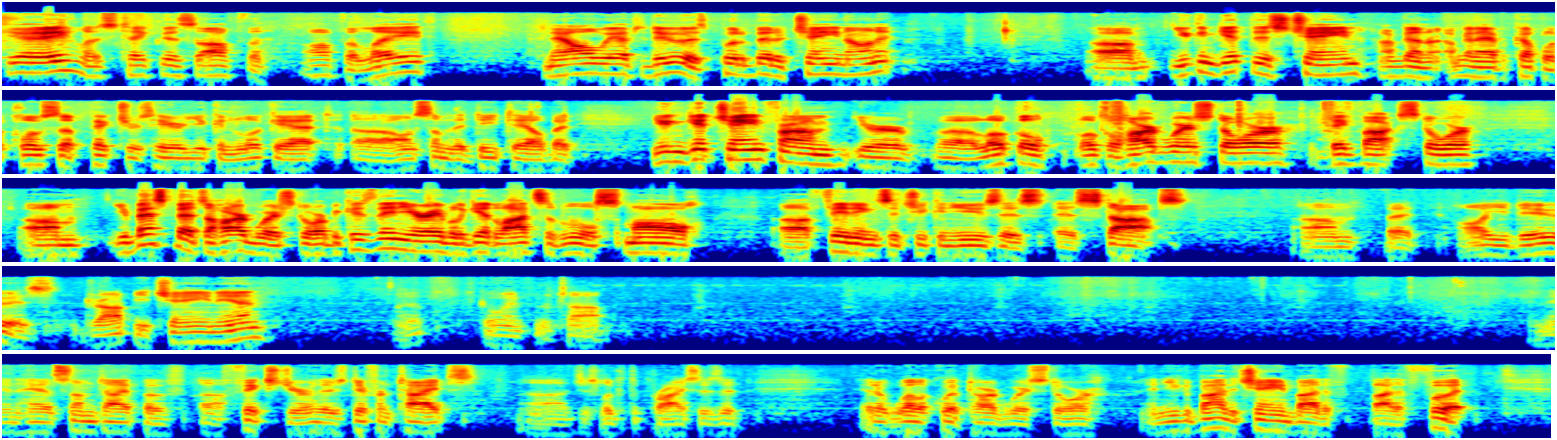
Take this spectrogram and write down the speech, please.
Okay, let's take this off the off the lathe. Now all we have to do is put a bit of chain on it. Um, you can get this chain. I'm gonna I'm gonna have a couple of close-up pictures here you can look at uh, on some of the detail, but you can get chain from your uh, local local hardware store, big box store. Um, your best bet's a hardware store because then you're able to get lots of little small uh, fittings that you can use as as stops. Um, but all you do is drop your chain in. Oops, go in from the top. and then have some type of uh, fixture. There's different types. Uh, just look at the prices at at a well-equipped hardware store, and you can buy the chain by the by the foot.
